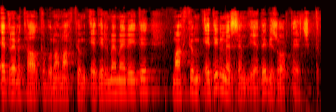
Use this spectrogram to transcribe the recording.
Edremit halkı buna mahkum edilmemeliydi. Mahkum edilmesin diye de biz ortaya çıktık.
